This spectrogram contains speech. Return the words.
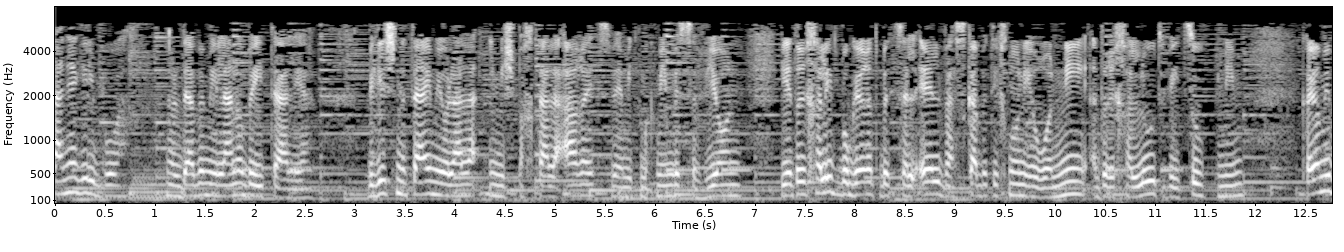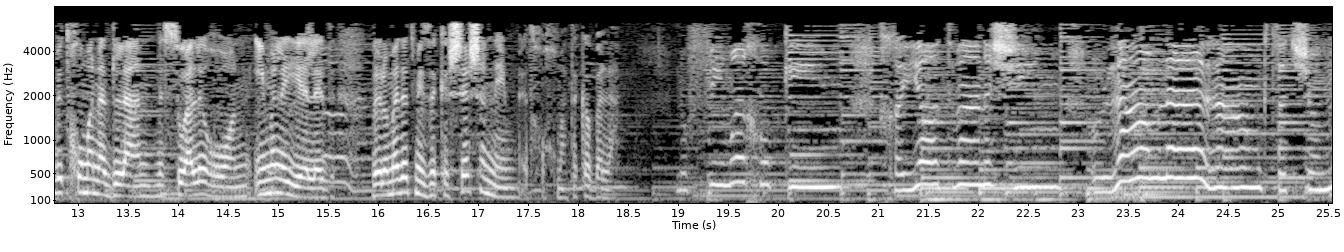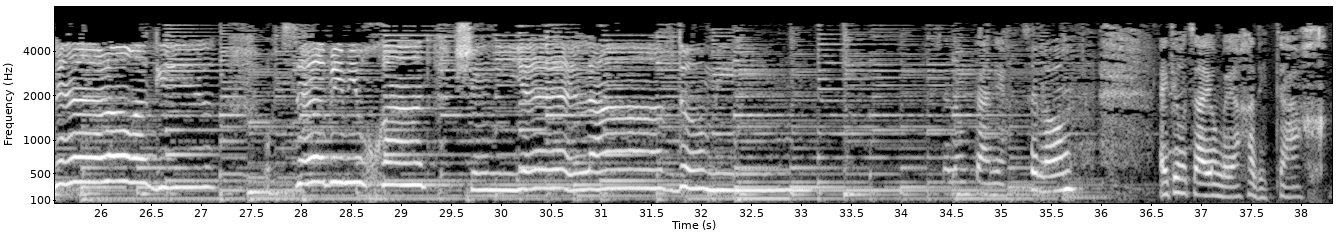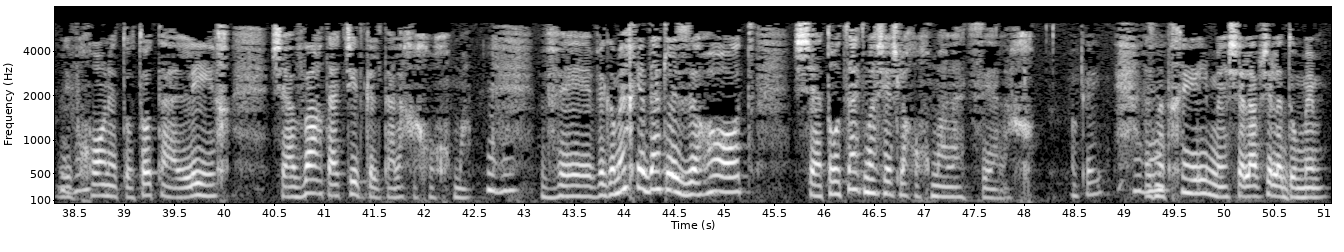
טניה גלבוע נולדה במילאנו באיטליה. בגיל שנתיים היא עולה עם משפחתה לארץ והם מתמקמים בסביון. היא אדריכלית בוגרת בצלאל ועסקה בתכנון עירוני, אדריכלות ועיצוב פנים. כיום היא בתחום הנדל"ן, נשואה לרון, אימא לילד, ולומדת מזה כשש שנים את חוכמת הקבלה. נופים רחוקים, חיות ואנשים, עולם נעלם, קצת שונה, לא רגיל, רוצה במיוחד שנהיה אליו דומים. שלום, טניה. שלום. הייתי רוצה היום ביחד איתך לבחון את אותו תהליך שעברת עד שהתגלתה לך החוכמה. ו- וגם איך ידעת לזהות שאת רוצה את מה שיש לחוכמה להציע לך, אוקיי? אז נתחיל מהשלב של הדומם.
